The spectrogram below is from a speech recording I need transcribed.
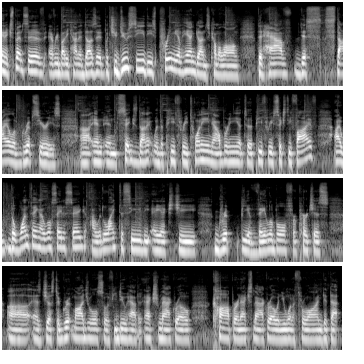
inexpensive, everybody kind of does it, but you do see these premium handguns come along that have this style of grip series. Uh, and, and SIG's done it with the P320, now bringing it to the P365. I, the one thing I will say to SIG, I would like to see the AXG grip be available for purchase uh, as just a grip module. So if you do have an X macro comp or an X macro and you want to throw on, get that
